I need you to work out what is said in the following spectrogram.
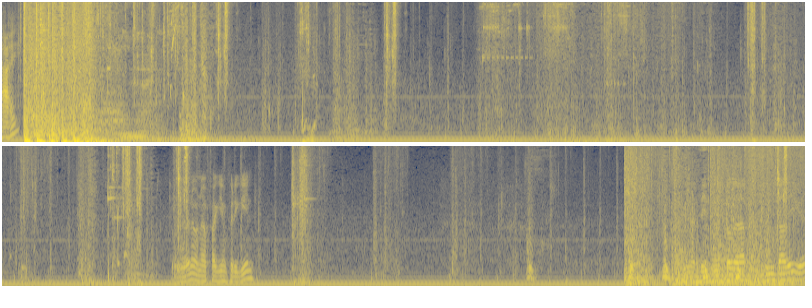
Hi. Bueno, una fucking free kill. El disgusto de la puta Digger.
